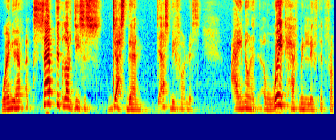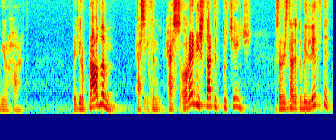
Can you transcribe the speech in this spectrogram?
when you have accepted Lord Jesus just then, just before this, I know that a weight have been lifted from your heart. That your problem has even has already started to change, has already started to be lifted.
